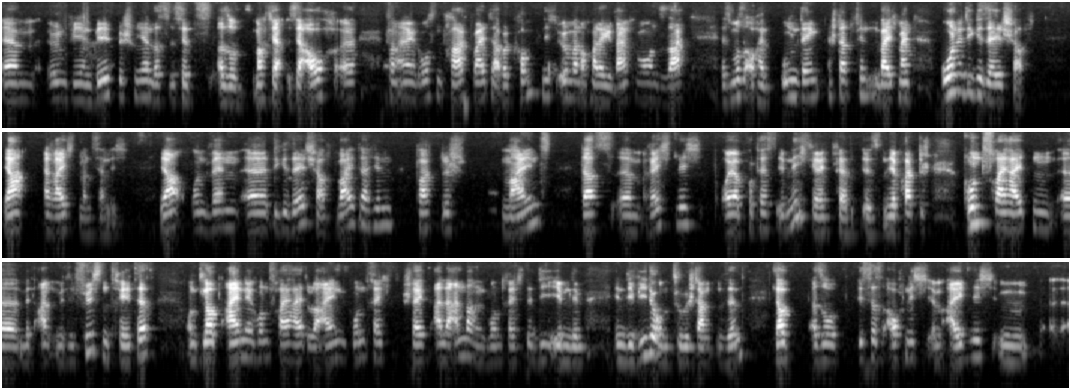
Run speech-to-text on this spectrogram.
ähm, irgendwie ein Bild beschmieren, das ist jetzt, also macht ja, ist ja auch äh, von einer großen Tragweite, aber kommt nicht irgendwann auch mal der Gedanke, wo man so sagt, es muss auch ein Umdenken stattfinden, weil ich meine, ohne die Gesellschaft, ja, erreicht man es ja nicht. Ja, und wenn äh, die Gesellschaft weiterhin praktisch meint, dass ähm, rechtlich euer Protest eben nicht gerechtfertigt ist und ihr praktisch Grundfreiheiten äh, mit, an, mit den Füßen tretet und glaubt, eine Grundfreiheit oder ein Grundrecht schlägt alle anderen Grundrechte, die eben dem Individuum zugestanden sind. Ich glaube, also ist das auch nicht ähm, eigentlich ähm,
